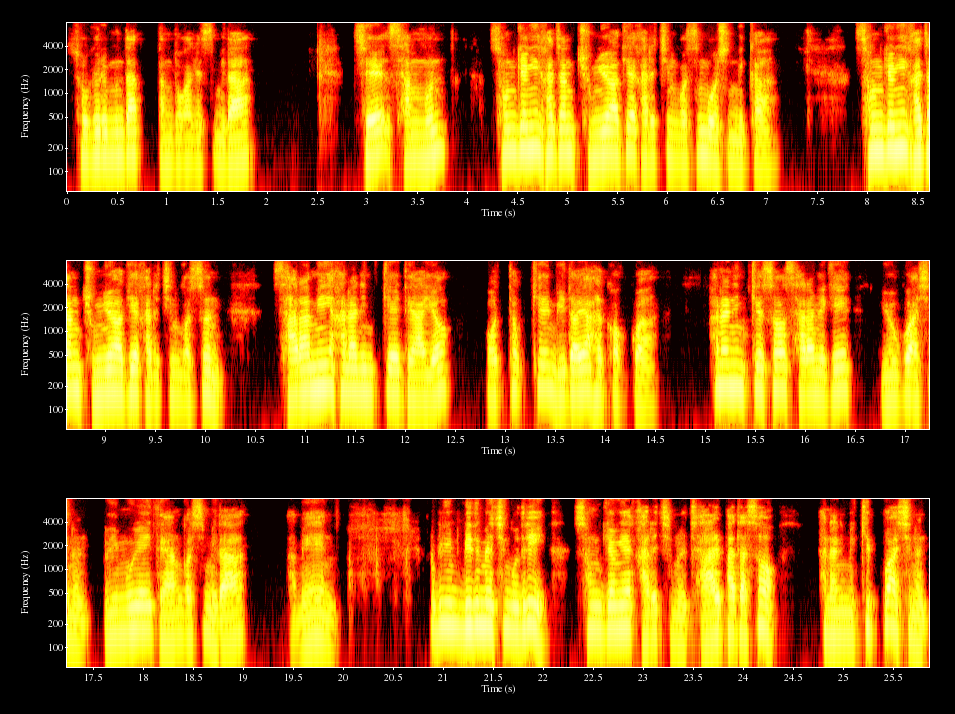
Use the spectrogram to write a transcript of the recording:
소교리 문답 방독하겠습니다. 제3문 성경이 가장 중요하게 가르치는 것은 무엇입니까? 성경이 가장 중요하게 가르치는 것은 사람이 하나님께 대하여 어떻게 믿어야 할 것과 하나님께서 사람에게 요구하시는 의무에 대한 것입니다. 아멘. 우리 믿음의 친구들이 성경의 가르침을 잘 받아서 하나님이 기뻐하시는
